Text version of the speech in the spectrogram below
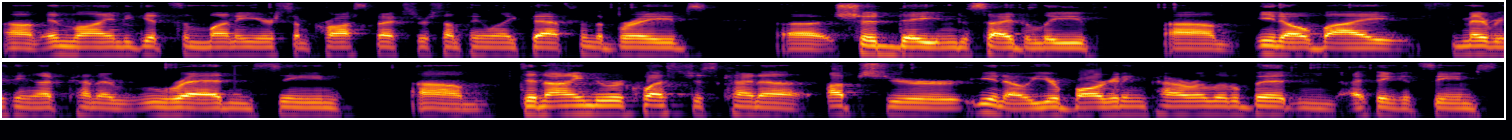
um, in line to get some money or some prospects or something like that from the Braves uh, should Dayton decide to leave. Um, you know, by from everything I've kind of read and seen, um, denying the request just kind of ups your you know your bargaining power a little bit, and I think it seems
